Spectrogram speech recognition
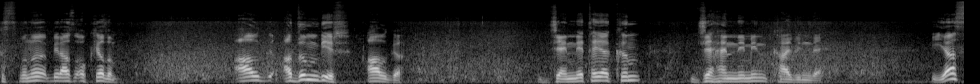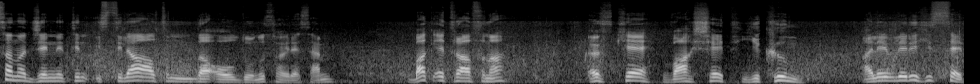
kısmını biraz okuyalım. Algı, adım bir, algı. Cennete yakın, cehennemin kalbinde. Ya sana cennetin istila altında olduğunu söylesem? Bak etrafına, öfke, vahşet, yıkım, alevleri hisset.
